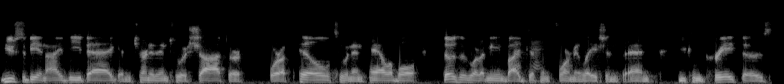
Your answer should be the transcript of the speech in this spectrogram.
used to be an IV bag and turn it into a shot or, or a pill to an inhalable. Those are what I mean by okay. different formulations. And you can create those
